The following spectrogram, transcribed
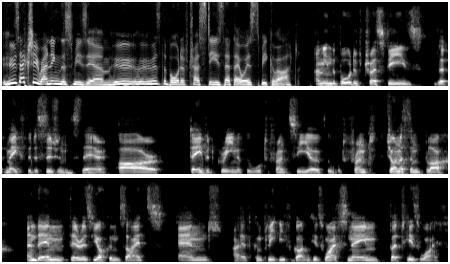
Who's actually running this museum? Who, who is the board of trustees that they always speak about? I mean, the board of trustees that make the decisions there are David Green of the Waterfront, CEO of the Waterfront, Jonathan Bloch, and then there is Jochen Zeitz, and I have completely forgotten his wife's name, but his wife.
